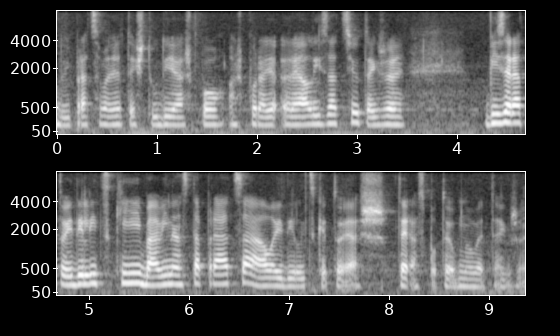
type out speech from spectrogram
od vypracovania tej štúdie až po, až po re, realizáciu, takže Vyzerá to idylicky, baví nás tá práca, ale idylické to je až teraz po tej obnove, takže...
